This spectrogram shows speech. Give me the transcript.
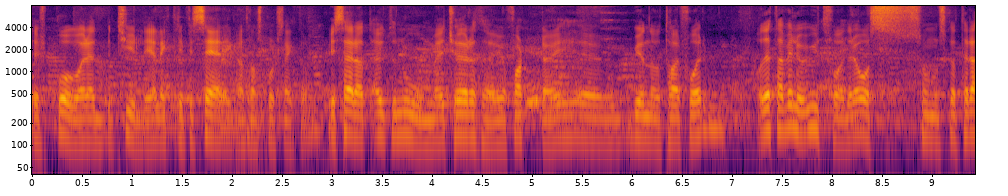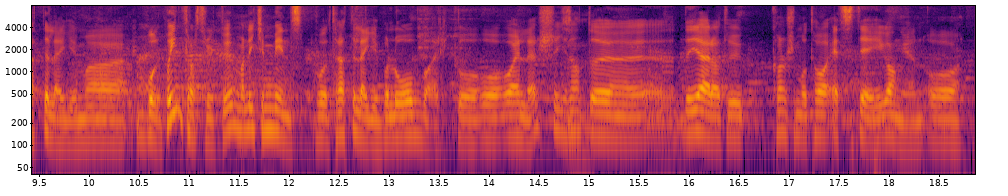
Det pågår en betydelig elektrifisering av transportsektoren. Vi ser at autonome kjøretøy og fartøy uh, begynner å ta form. Og Dette vil jo utfordre oss som skal tilrettelegge med, både på infrastruktur, men ikke minst på tilrettelegge på lovverk og, og, og ellers. Det gjør at du kanskje må ta ett steg i gangen og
